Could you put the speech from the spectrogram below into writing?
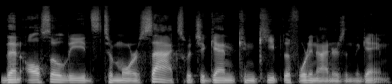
then also leads to more sacks, which again can keep the 49ers in the game.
